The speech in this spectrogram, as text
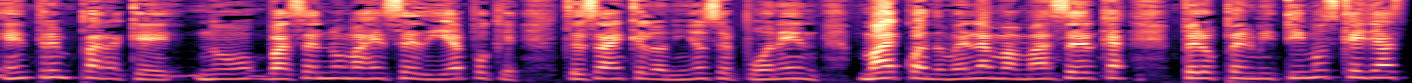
entren para que no, va a ser nomás ese día, porque ustedes saben que los niños se ponen mal cuando ven la mamá cerca, pero permitimos que ellas,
